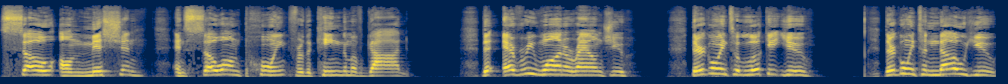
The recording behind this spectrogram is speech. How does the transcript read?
so on mission and so on point for the kingdom of God that everyone around you, they're going to look at you, they're going to know you,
